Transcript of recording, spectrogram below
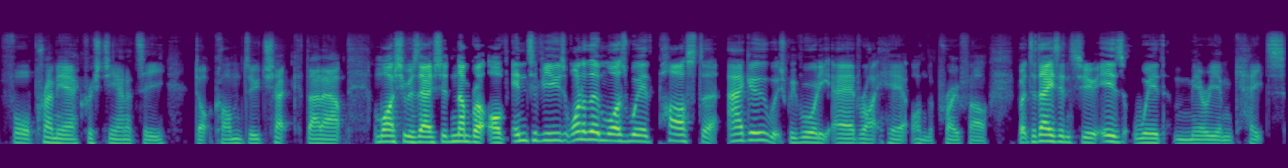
for premierchristianity.com. Do check that out. And while she was there, she did a number of interviews. One of them was with Pastor Agu, which we've already aired right here on the profile. But today's interview is with Miriam Cates,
